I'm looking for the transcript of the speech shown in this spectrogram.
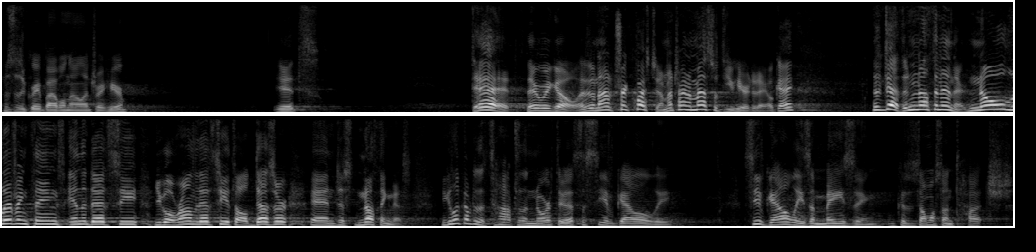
This is a great Bible knowledge right here. It's dead. There we go. It's not a trick question. I'm not trying to mess with you here today, okay? It's dead. There's nothing in there. No living things in the Dead Sea. You go around the Dead Sea, it's all desert and just nothingness. You look up to the top to the north there, that's the Sea of Galilee. Sea of Galilee is amazing because it's almost untouched.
